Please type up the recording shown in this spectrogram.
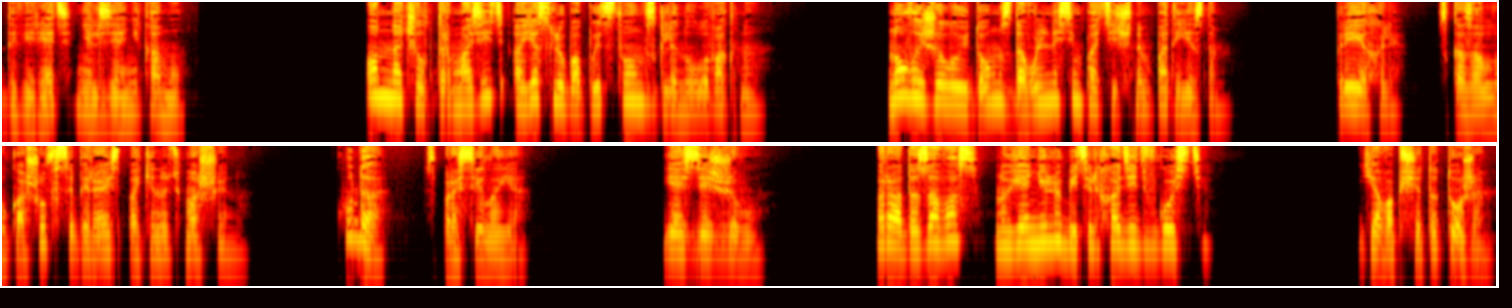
Доверять нельзя никому. Он начал тормозить, а я с любопытством взглянула в окно. Новый жилой дом с довольно симпатичным подъездом. «Приехали», — сказал Лукашов, собираясь покинуть машину. «Куда?» — спросила я. «Я здесь живу». «Рада за вас, но я не любитель ходить в гости». «Я вообще-то тоже.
